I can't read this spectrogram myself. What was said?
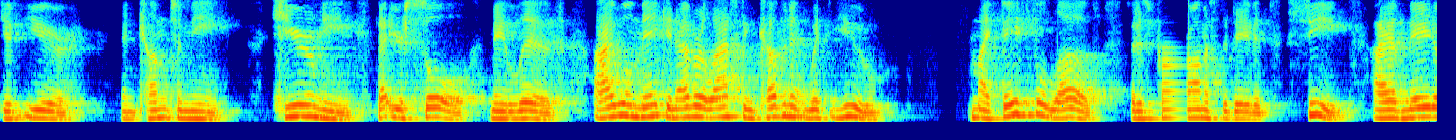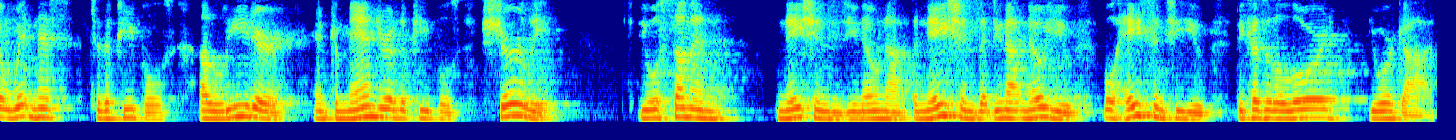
Give ear and come to me Hear me, that your soul may live. I will make an everlasting covenant with you, my faithful love that is promised to David. See, I have made a witness to the peoples, a leader and commander of the peoples. Surely you will summon nations you know not. The nations that do not know you will hasten to you because of the Lord your God.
